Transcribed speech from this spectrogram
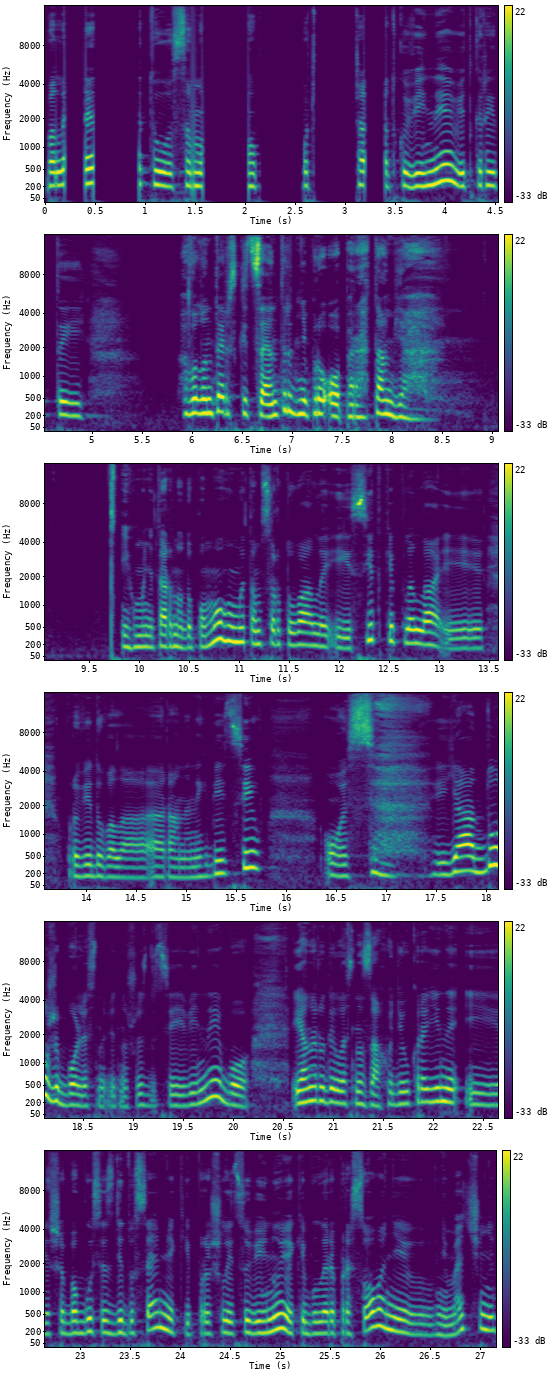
балету з самого початку війни відкритий волонтерський центр Дніпро Опера. Там я і гуманітарну допомогу ми там сортували, і сітки плела, і провідувала ранених бійців. Ось я дуже болісно відношусь до цієї війни, бо я народилась на заході України, і ще бабуся з дідусем, які пройшли цю війну, які були репресовані в Німеччині.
